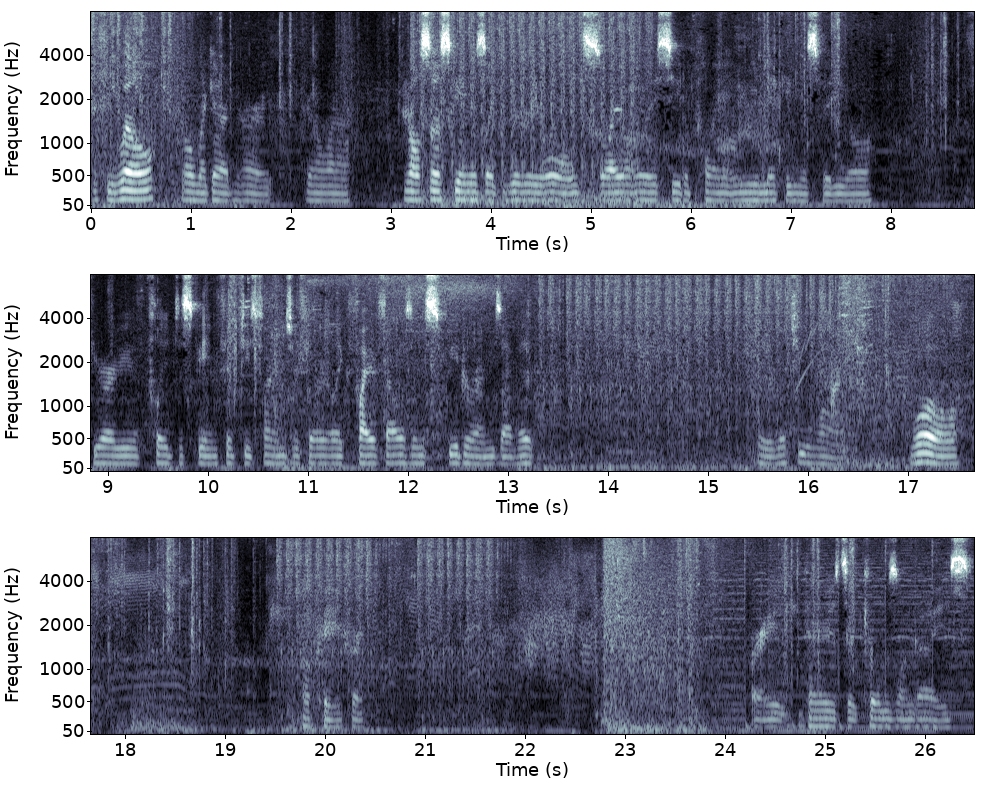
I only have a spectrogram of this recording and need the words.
If you will. Oh my god, alright. You're gonna wanna... And also, this game is like really old, so I don't really see the point in me making this video. If you already have played this game 50 times, there's probably like 5,000 speedruns of it. Hey, what do you want? Whoa. Okay, frick. Alright, he kinda just like killed his own guys.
